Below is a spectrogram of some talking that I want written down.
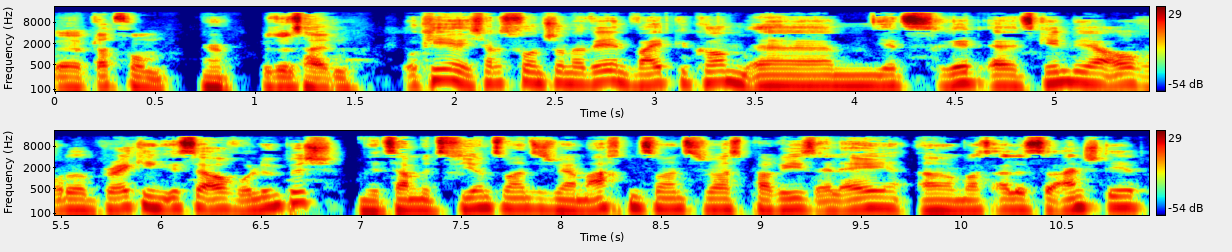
äh, Plattformen ja. mit uns halten. Okay, ich habe es vorhin schon erwähnt, weit gekommen. Ähm, jetzt, red, äh, jetzt gehen wir ja auch, oder Breaking ist ja auch olympisch. Jetzt haben wir jetzt 24, wir haben 28 was, Paris, LA, äh, was alles so ansteht.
